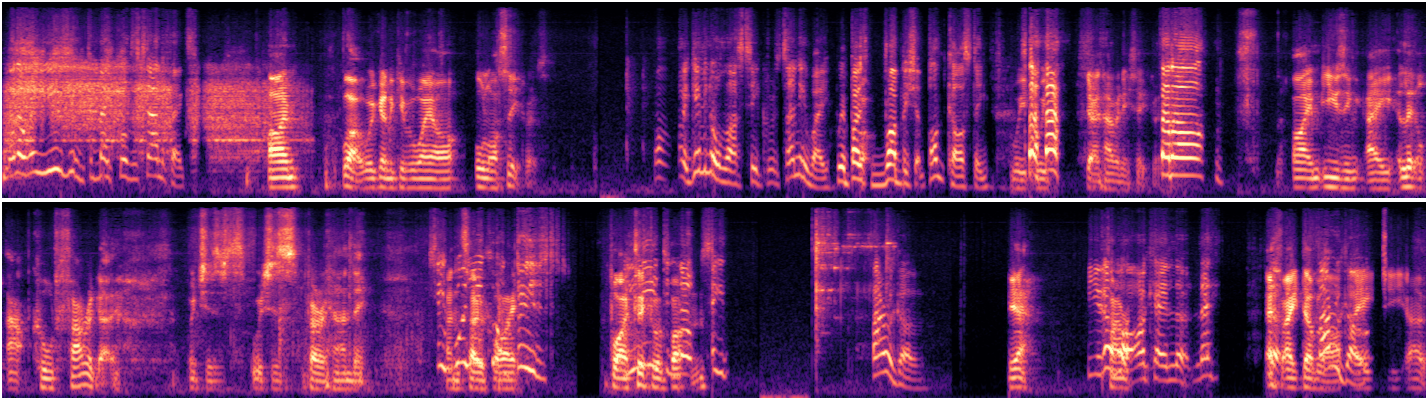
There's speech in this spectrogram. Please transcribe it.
No, no. What are you using to make all the sound effects? I'm. Well, we're going to give away our all our secrets. Well, we're giving all our secrets anyway. We're both rubbish at podcasting. We, we don't have any secrets. Ta-da! I'm using a little app called Farago, which is which is very handy. See, And what so by- is By click of a to know- button, see, Farago. yeah, You know Far- what? Okay, look, F A W R. A G O.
